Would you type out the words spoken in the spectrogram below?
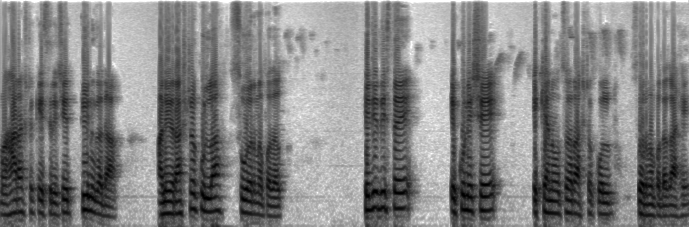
महाराष्ट्र केसरीचे तीन गदा आणि राष्ट्रकुल्ला सुवर्ण पदक. हे जे दिसतंय एकोणीसशे एक्क्याण्णवचं राष्ट्रकुल सुवर्ण पदक आहे.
